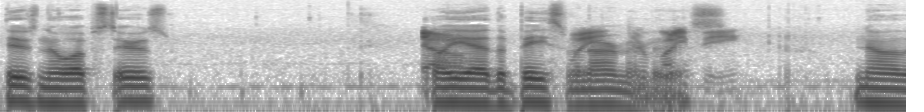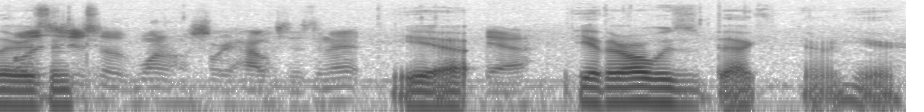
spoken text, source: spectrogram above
There's no upstairs. Oh yeah, the basement. Wait, I there remember might this. be. No, there well, isn't. is just a one-story house, isn't it? Yeah, Yeah. yeah, they're always back down here.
